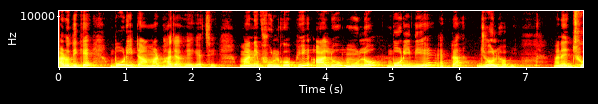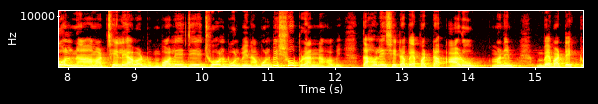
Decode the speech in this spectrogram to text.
আর ওদিকে বড়িটা আমার ভাজা হয়ে গেছে মানে ফুলকপি, আলু, মূলো, বড়ি দিয়ে একটা ঝোল হবে মানে ঝোল না, আমার ছেলে আবার বলে যে ঝোল বলবে না, বলবে স্যুপ রান্না হবে, তাহলে সেটা ব্যাপারটা আরও মানে ব্যাপারটা একটু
